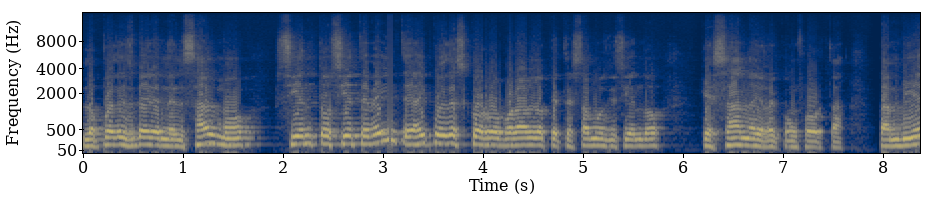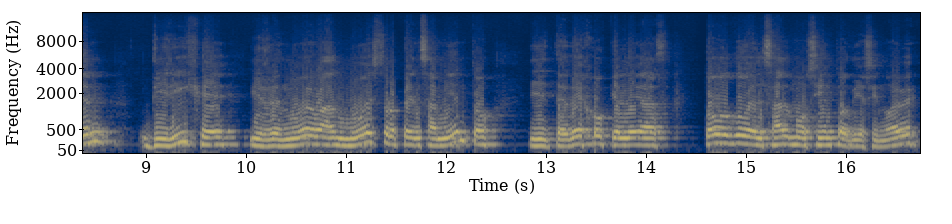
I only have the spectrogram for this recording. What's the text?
lo puedes ver en el Salmo 107.20. Ahí puedes corroborar lo que te estamos diciendo, que sana y reconforta. También dirige y renueva nuestro pensamiento. Y te dejo que leas todo el Salmo 119,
